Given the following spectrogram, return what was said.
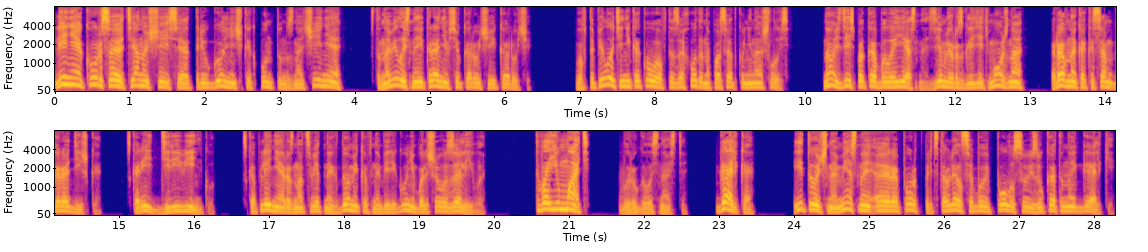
Линия курса, тянущаяся от треугольничка к пункту назначения, становилась на экране все короче и короче. В автопилоте никакого автозахода на посадку не нашлось. Но здесь пока было ясно, землю разглядеть можно, равно как и сам городишко. Скорее, деревеньку. Скопление разноцветных домиков на берегу небольшого залива. «Твою мать!» — выругалась Настя. «Галька!» И точно, местный аэропорт представлял собой полосу из укатанной гальки,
